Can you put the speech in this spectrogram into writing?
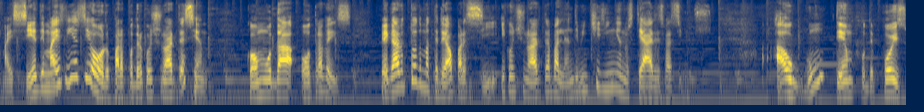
mais seda e mais linhas de ouro para poder continuar tecendo, como da outra vez. Pegaram todo o material para si e continuaram trabalhando de mentirinha nos teares vazios. Algum tempo depois,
